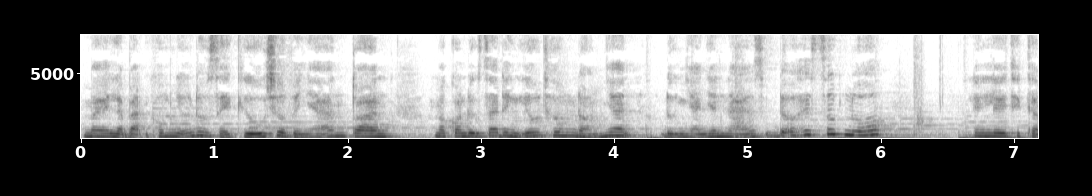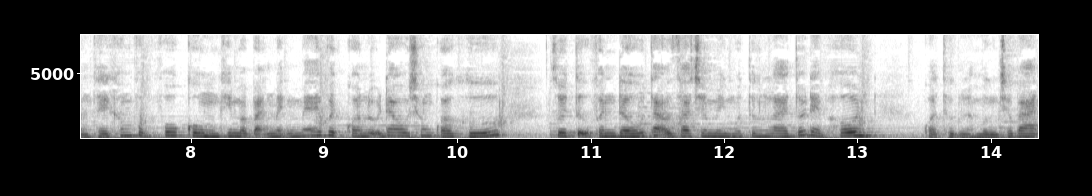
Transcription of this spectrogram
May là bạn không những được giải cứu trở về nhà an toàn mà còn được gia đình yêu thương đón nhận, được nhà nhân ái giúp đỡ hết sức nữa. Linh Lê thì cảm thấy khâm phục vô cùng khi mà bạn mạnh mẽ vượt qua nỗi đau trong quá khứ, rồi tự phấn đấu tạo ra cho mình một tương lai tốt đẹp hơn. Quả thực là mừng cho bạn.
